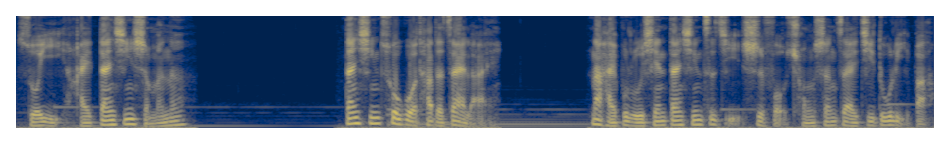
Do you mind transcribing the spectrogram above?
所以还担心什么呢？担心错过他的再来，那还不如先担心自己是否重生在基督里吧。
